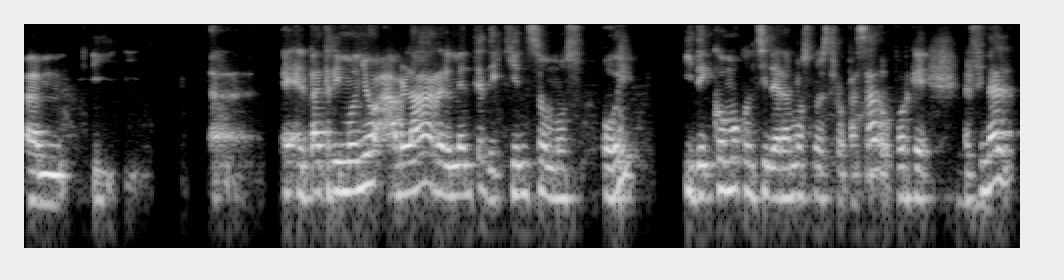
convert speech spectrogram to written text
Um, y, uh, el patrimonio habla realmente de quién somos hoy y de cómo consideramos nuestro pasado, porque al final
